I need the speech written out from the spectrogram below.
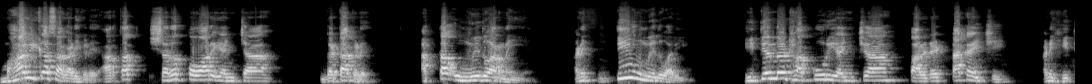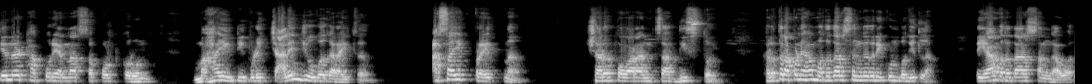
महाविकास आघाडीकडे अर्थात शरद पवार यांच्या गटाकडे आता उमेदवार नाहीये. आणि ती उमेदवारी हितेंद्र ठाकूर यांच्या पारड्यात टाकायची आणि हितेंद्र ठाकूर यांना सपोर्ट करून महायुतीपुढे चॅलेंज उभं करायचं असा एक प्रयत्न शरद पवारांचा दिसतोय. खरं तर आपण हा मतदारसंघ जर एकूण बघितला तर या मतदारसंघावर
